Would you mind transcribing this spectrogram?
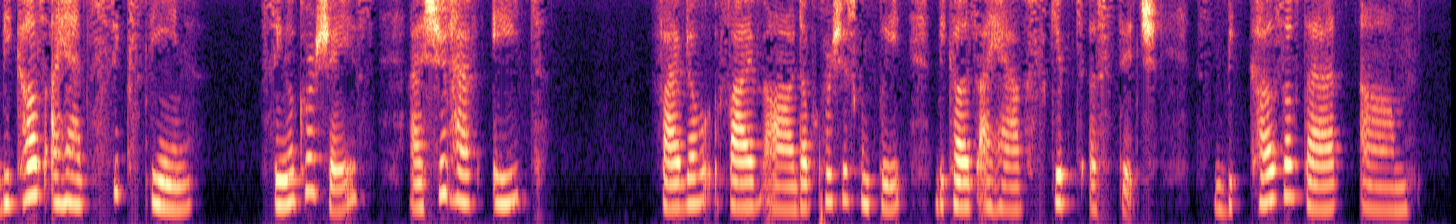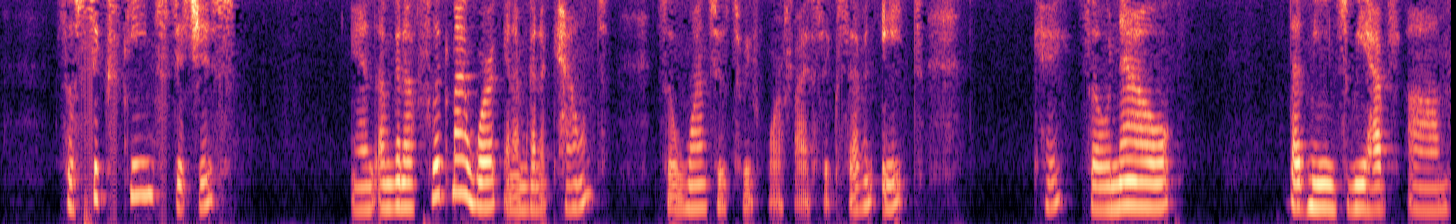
because I had 16 single crochets, I should have 8 five double five uh, double crochets complete because I have skipped a stitch. Because of that um, so 16 stitches and I'm gonna flip my work and I'm gonna count. So 1 2 3 4 5 6 7 8 okay so now that means we have um,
